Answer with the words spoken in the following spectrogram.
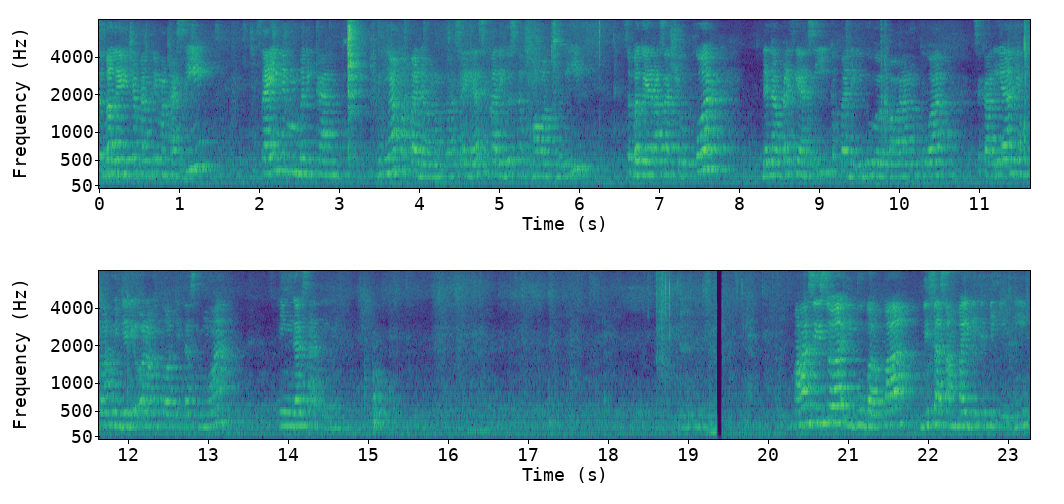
Sebagai ucapan terima kasih, saya ingin memberikan bunga kepada orang tua saya sekaligus mewakili sebagai rasa syukur dan apresiasi kepada ibu bapak orang tua sekalian yang telah menjadi orang tua kita semua hingga saat ini. Mahasiswa ibu bapak bisa sampai di titik ini.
